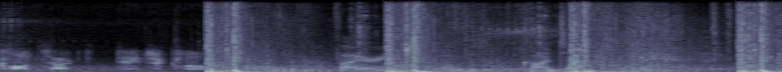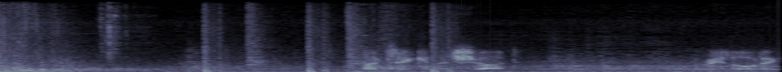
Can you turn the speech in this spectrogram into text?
Contact. Danger close. Firing. Contact. I'm taking the shot. Reloading.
